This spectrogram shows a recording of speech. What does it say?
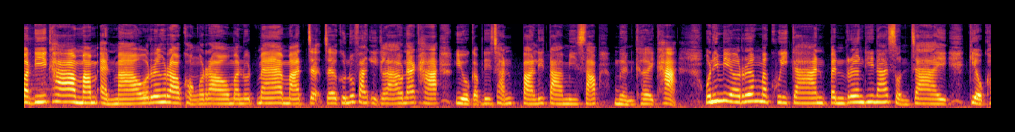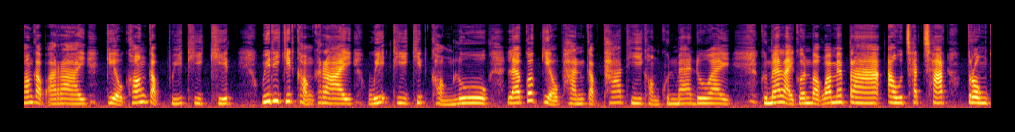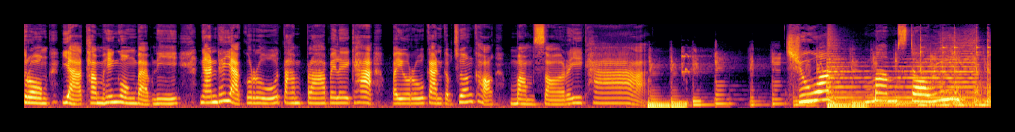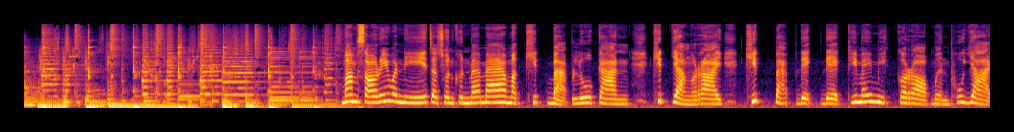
วัสดีค่ะ Mom and Mouth เรื่องราวของเรามนุษย์แม่มาเจอเจอคุณผู้ฟังอีกแล้วนะคะ อยู่กับดิฉันปาริตามีทรัพย์เหมือนเคยค่ะ วันนี้มีเรื่องมาคุยกันเป็นเรื่องที่น่าสนใจ เกี่ยวข้องกับอะไร เกี่ยวข้องกับวิธีคิด วิธีคิดของใคร วิธีคิดของลูก แล้วก็เกี่ยวพันกับท่าทีของคุณแม่ด้วย คุณแม่หลายคนบอกว่าแม่ปลาเอาชัด ตรงๆ อย่าทำให้งงแบบนี้ งั้นถ้าอยากรู้ตามปลาไปเลยค่ะ ไปรู้กันกับช่วงของ Mom Story ค่ะ ช่วง Mom Story Mom Story วันนี้จะชวนคุณแม่ๆมาคิดแบบลูกกัน คิดอย่างไร คิด แบบเด็กๆที่ไม่มีกรอบเหมือนผู้ใหญ่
